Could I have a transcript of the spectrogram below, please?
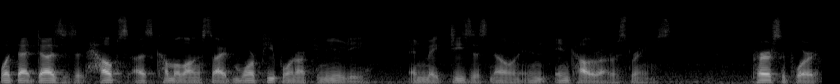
What that does is it helps us come alongside more people in our community and make Jesus known in, in Colorado Springs. Prayer support,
